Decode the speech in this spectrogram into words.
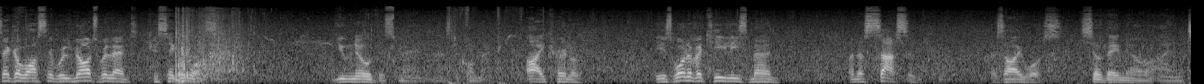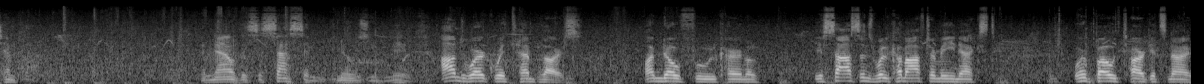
Segawase will not relent. Kesegowaase. You know this man, Master Cormac. Aye, Colonel. He is one of Achilles' men. An assassin, as I was. So they know I'm a Templar. And now this assassin knows you live. And work with Templars. I'm no fool, Colonel. The assassins will come after me next. We're both targets now.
